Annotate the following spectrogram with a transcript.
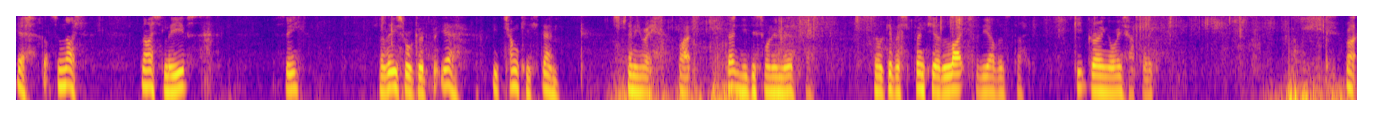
Yeah, got some nice nice leaves. See? So these are all good, but yeah, chunky stem. Anyway, right, don't need this one in there. So it'll give us plenty of light for the others to keep growing away happily. Right,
